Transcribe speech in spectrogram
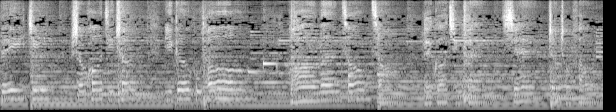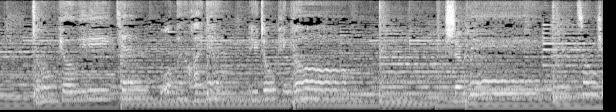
北京生活挤成一个胡同。我们匆匆掠过青春，写着重逢。终有一天，我们怀念一种平庸。生命总有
